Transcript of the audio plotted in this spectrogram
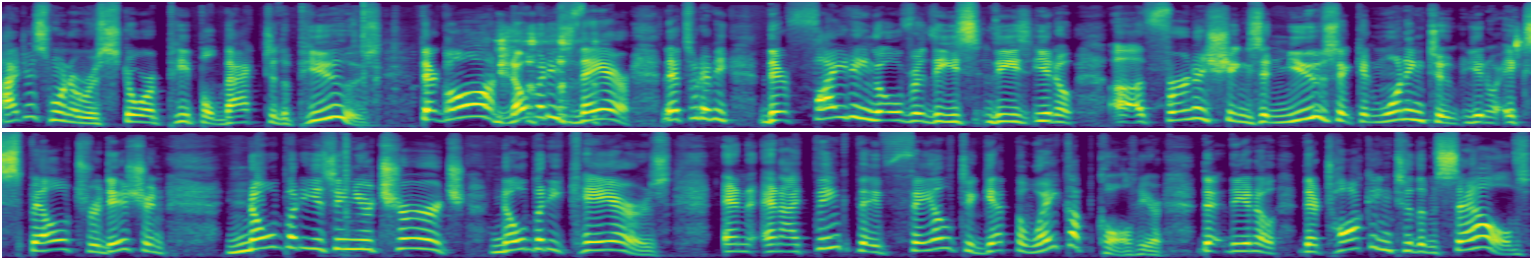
I just want to restore people back to the pews. They're gone. Nobody's there. That's what I mean. They're fighting over these these you know uh, furnishings and music and wanting to you know expel tradition. Nobody is in your church. Nobody cares. And and I think they've failed to get the wake up call here. That you know they're talking to themselves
